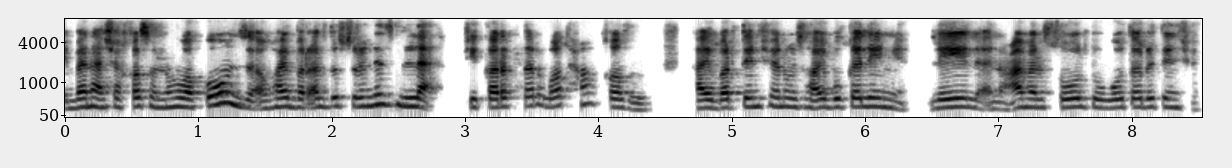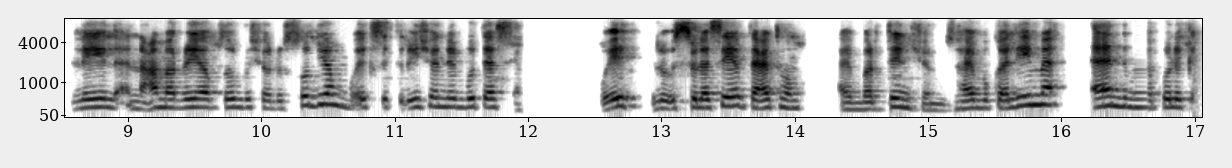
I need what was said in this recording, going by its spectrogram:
يبقى أنا هشخصه إن هو Conn's أو hyperaldosteronism لا. في character واضحة خالص. hypertension with hypokalemia ليه؟ لأنه عمل salt water retention ليه؟ لأنه عمل reabsorption للصوديوم و excretion للبوتاسيوم. وإيه؟ الثلاثية بتاعتهم hypertension with hypokalemia and metabolic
